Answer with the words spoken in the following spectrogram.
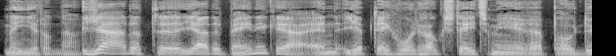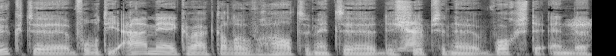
Meen je dat nou? Ja dat, eh, ja, dat meen ik, ja. En je hebt tegenwoordig ook steeds meer eh, producten. Bijvoorbeeld die aanmerken waar ik het al over had... met eh, de Ja. chips en de worsten en de...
